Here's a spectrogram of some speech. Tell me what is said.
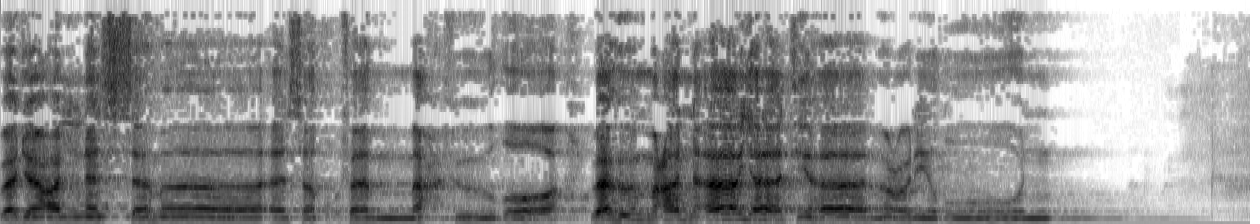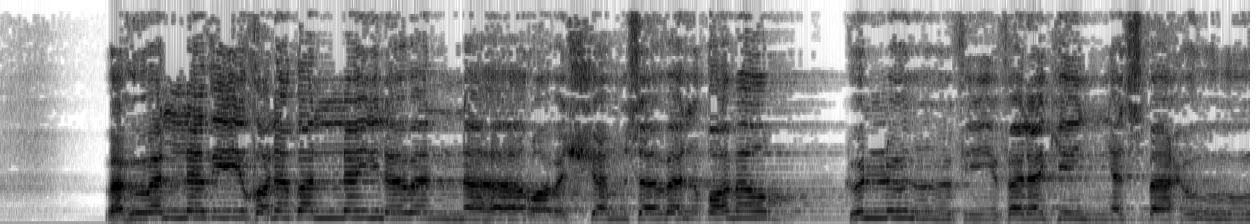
وجعلنا السماء سقفا محفوظا وهم عن آياتها معرضون. وهو الذي خلق الليل والنهار والشمس والقمر كل في فلك يسبحون.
